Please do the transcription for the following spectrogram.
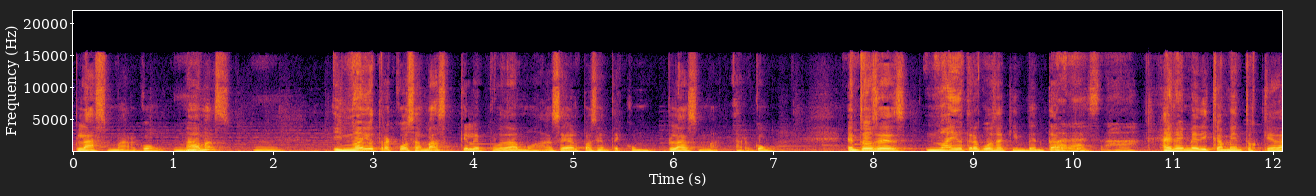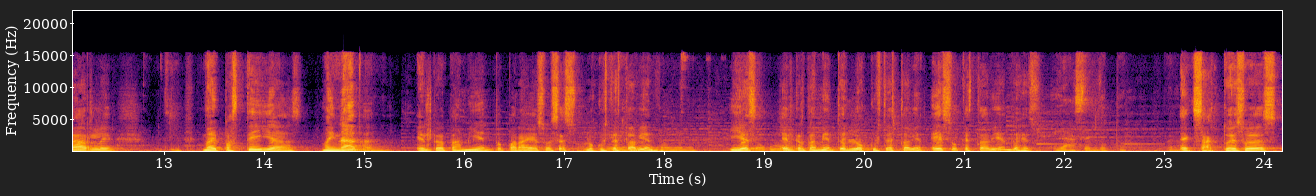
plasma argón, mm. nada más. Mm. Y no hay otra cosa más que le podamos hacer al paciente con plasma argón. Entonces, no hay otra cosa que inventar. Pues. Ahí no hay medicamentos que darle no hay pastillas, no hay nada. El tratamiento para eso es eso, lo que usted está viendo. Y es el tratamiento es lo que usted está viendo. Eso que está viendo es eso. Láser, doctor. Exacto, eso es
